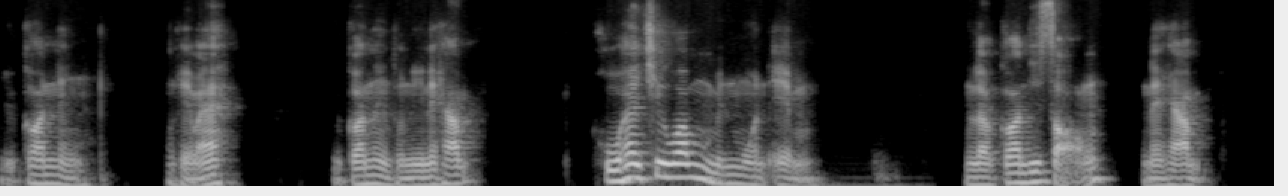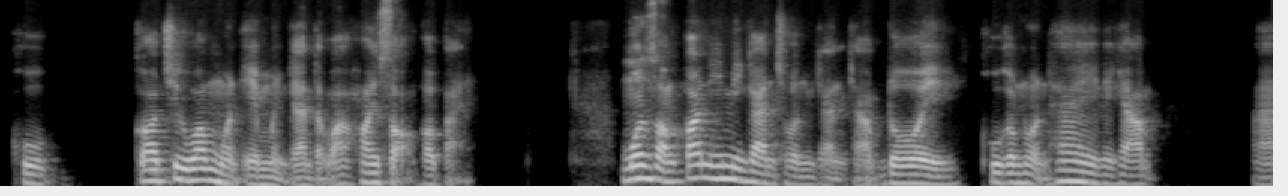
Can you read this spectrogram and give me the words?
อยู่ก้อนหนึ่งโอเคไหม ก้อนหนึ่งตรงนี้นะครับ ครูให้ชื่อว่ามันเป็นมวล m แล้วก้อนที่สองนะครับ ครูก็ชื่อว่ามวล m เหมือนกันแต่ว่าห้อยสองเข้าไป มวลสองก้อนนี้มีการชนกันครับ โดยครูกำหนดให้นะครับอ่า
